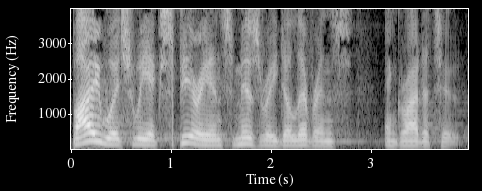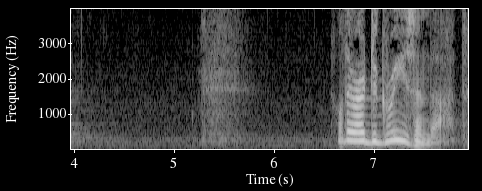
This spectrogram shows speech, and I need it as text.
by which we experience misery, deliverance, and gratitude. Well, there are degrees in that.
